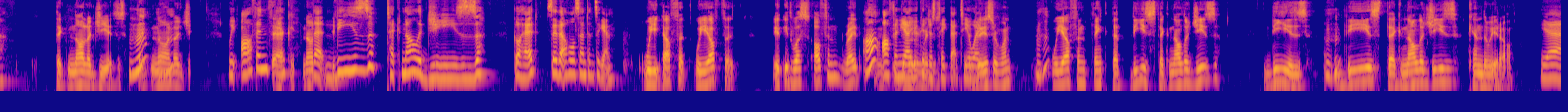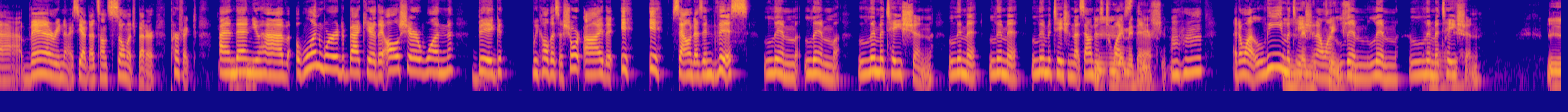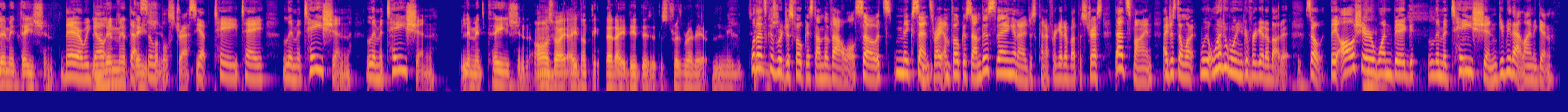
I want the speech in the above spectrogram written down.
Technologies. Mm-hmm, Technology. We often think Technology. that these technologies. Go ahead, say that whole sentence again. We often, we often, it, it was often, right? Uh, often, the yeah, you can way just to- take that T the away. easier one. Mm-hmm. We often think that these technologies, these, Mm-hmm. these technologies can do it all, Yeah, very nice. Yeah, that sounds so much better. Perfect. And then you have one word back here. They all share one big, we call this a short I, the I, I sound as in this, lim, lim, limitation, limit, limit, limitation. That sound is twice Limitation. there. Mm-hmm. I don't want limitation. I want lim, lim, limitation. Limitation. There we go. Keep that Limitation. syllable stress. Yep. Te, te, limitation, limitation. Limitation. Also, I, I don't think that I did the, the stress right there. Limitation. Mm-hmm. Well, that's because we're just focused on the vowel. So it makes sense, right? I'm focused on this thing and I just kind of forget about the stress. That's fine. I just don't want we don't want you to forget about it. So they all share one big limitation. Give me that line again.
